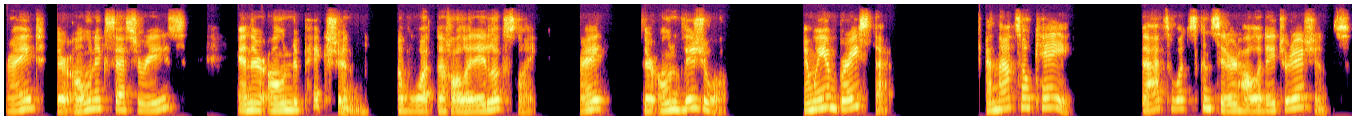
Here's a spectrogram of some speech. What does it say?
right? Their own accessories and their own depiction of what the holiday looks like, right? Their own visual. And we embrace that. And that's okay. That's what's considered holiday traditions.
